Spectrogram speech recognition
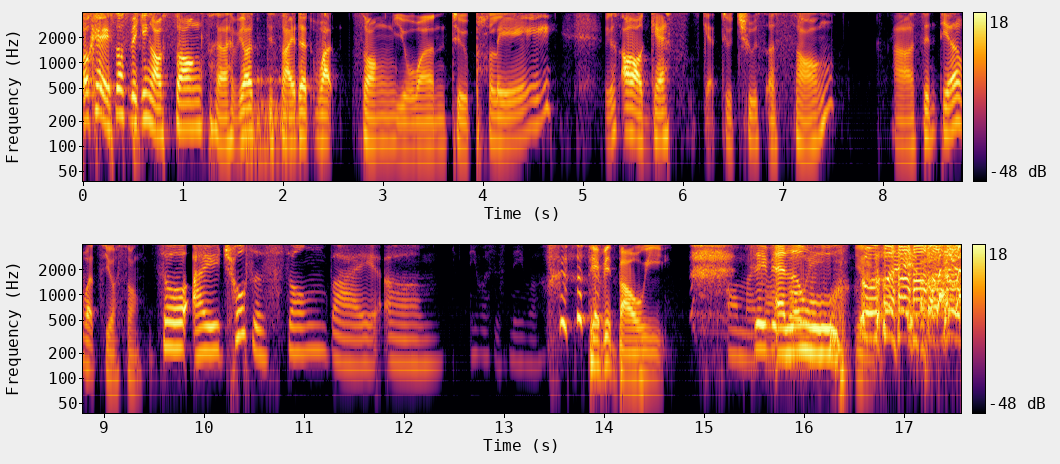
Okay, so speaking of songs, uh, have you all decided what song you want to play? Because all our guests get to choose a song. Uh, Cynthea, what's your song? So I chose a song by um, eh, what's his name? ah? David Bowie. Oh my David Alan Bowie. Wu. Yeah.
